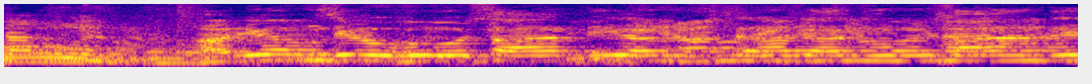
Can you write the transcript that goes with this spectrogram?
हरिओं देव शांति शांति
